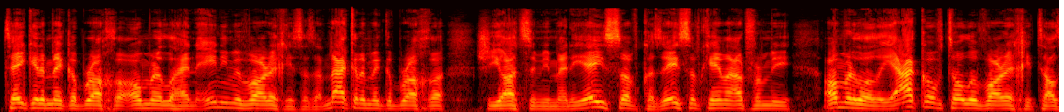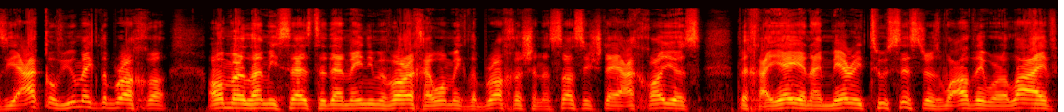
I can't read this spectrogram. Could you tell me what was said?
take it and make a bracha. Omer lohen Eini mevarich. He says, I'm not going to make a bracha sheyatzim imani many Esav, because Esav came out from me. Omer lo Yaakov tolu He tells Yaakov, you make the bracha. Omer Lemi says to them, Eini mevarich, I won't make the bracha. Shenasasi shtei achayos b'chayei, and I married two sisters while they were alive.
